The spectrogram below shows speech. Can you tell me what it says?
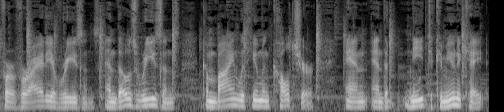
for a variety of reasons, and those reasons, combined with human culture and, and the need to communicate,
